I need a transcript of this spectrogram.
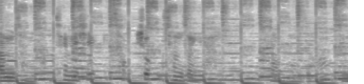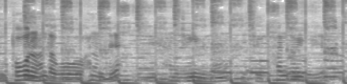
불암산성 세미식 석축. 불암산성 지금 복원을 한다고 하는데 예, 하는 중입니다. 이쪽 산성이고요.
